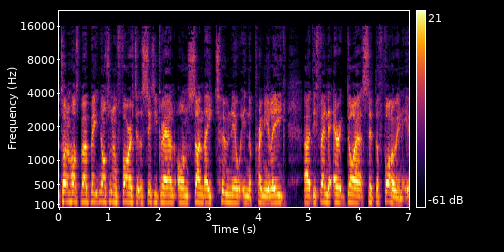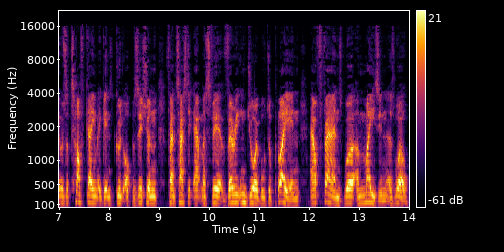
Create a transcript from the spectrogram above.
Tottenham Hotspur beat Nottingham Forest at the City Ground on Sunday 2 0 in the Premier League, uh, defender Eric Dier said the following It was a tough game against good opposition, fantastic atmosphere, very enjoyable to play in. Our fans were amazing as well.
